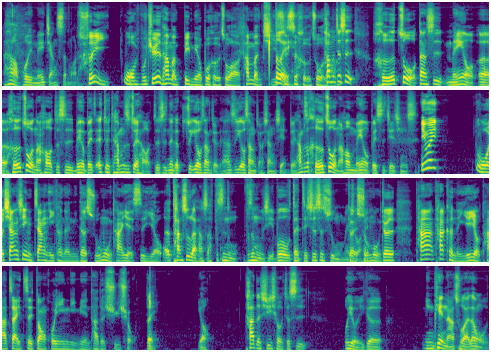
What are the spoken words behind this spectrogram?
他老婆也没讲什么啦，所以我我觉得他们并没有不合作啊，他们其实是合作的啊、他们就是合作，但是没有呃合作，然后就是没有被哎、对他们是最好，就是那个最右上角，他是右上角象限，对他们是合作，然后没有被世界侵蚀，因为我相信这样，你可能你的属母她也是有呃，堂叔了，堂叔不是母不是母系，不对对，就是属母没错。对属母，就是她她可能也有她在这段婚姻里面她的需求。对有。他的需求就是我有一个名片拿出来让我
